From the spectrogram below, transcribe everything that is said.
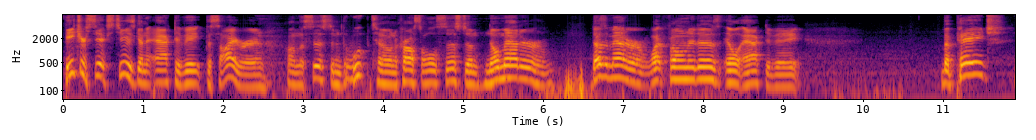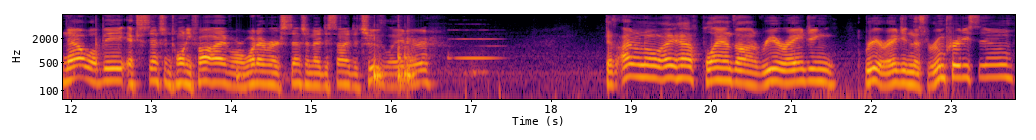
Feature 6 too is going to activate the siren on the system, the whoop tone across the whole system. No matter, doesn't matter what phone it is, it'll activate. But page now will be extension 25 or whatever extension I decide to choose later. Because I don't know, I have plans on rearranging rearranging this room pretty soon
